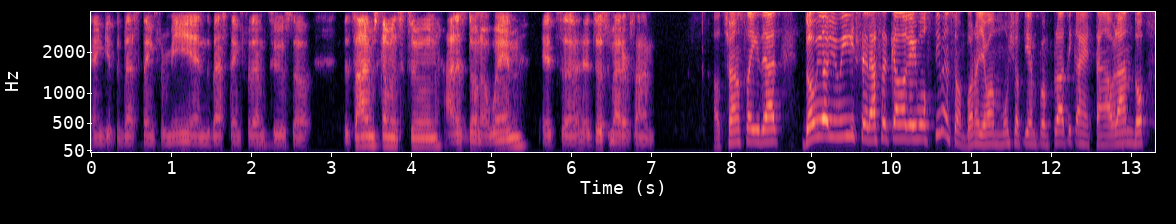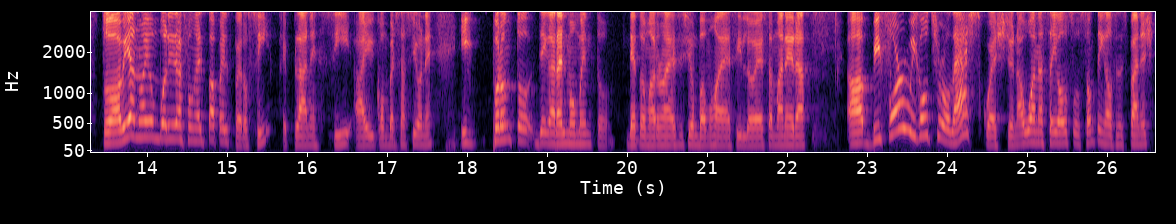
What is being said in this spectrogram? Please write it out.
and get the best thing for me and the best thing for them too. So the time's coming soon. I just don't know when. It's uh, it's just a matter of time. I'll translate that. WWE se le ha acercado a Gable Stevenson. Bueno, llevan mucho tiempo en pláticas, están hablando. Todavía no hay un bolígrafo en el papel, pero sí hay planes, sí hay conversaciones y pronto llegará el momento de tomar una decisión, vamos a decirlo de esa manera. Uh, before we go to our last question, I want to say also something else in Spanish.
